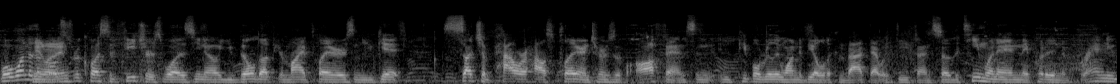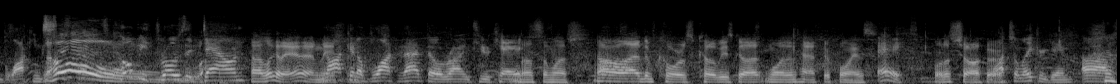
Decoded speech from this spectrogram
Well, one of the what I most mean? requested features was, you know, you build up your my players and you get such a powerhouse player in terms of offense, and, and people really wanted to be able to combat that with defense. So the team went in, they put it in a brand new blocking system. Oh! Kobe throws it down. Oh, look at that animation. Not gonna block that though, Ronnie 2K. Not so much. Oh, and of course, Kobe's got more than half your points. Hey, What a shocker. watch a Laker game. Um,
